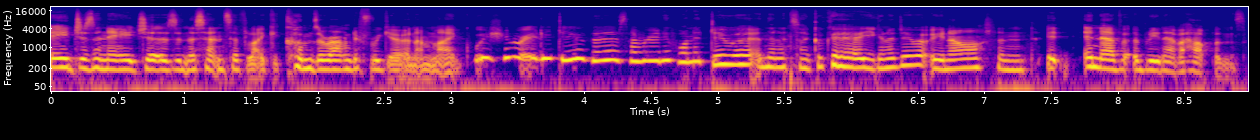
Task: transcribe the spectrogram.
ages and ages. In the sense of like it comes around every year, and I'm like, we should really do this. I really want to do it. And then it's like, okay, are you gonna do it or you're not? And it inevitably never happens.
